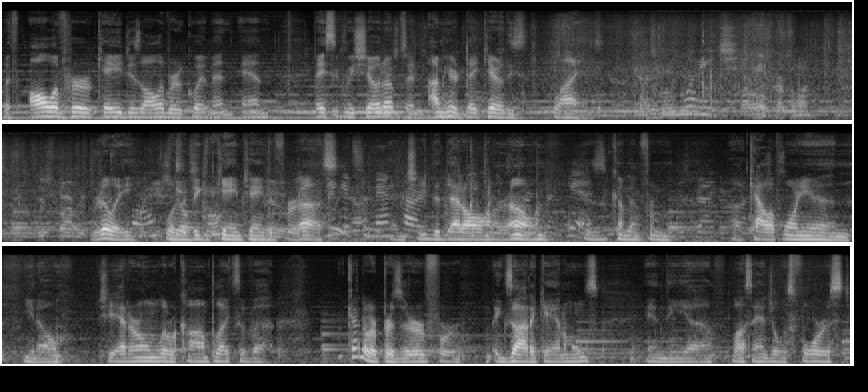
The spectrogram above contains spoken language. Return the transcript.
with all of her cages, all of her equipment, and basically showed up and said, I'm here to take care of these lions. One each. Really was a big game changer for us. And she did that all on her own. Is coming from uh, California, and you know, she had her own little complex of a kind of a preserve for exotic animals in the uh, Los Angeles forest.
